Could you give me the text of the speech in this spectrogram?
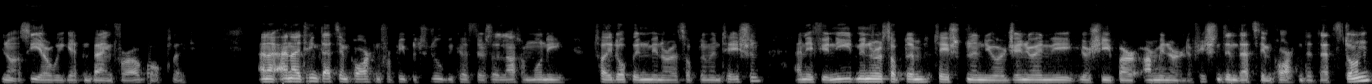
You know, see are we getting bang for our buck like. And I, and I think that's important for people to do because there's a lot of money tied up in mineral supplementation. And if you need mineral supplementation and you are genuinely, your sheep are, are mineral deficient, then that's important that that's done.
